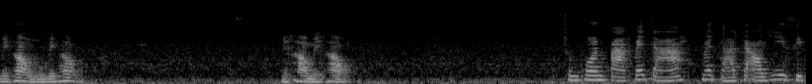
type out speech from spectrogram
ไม่เข้าหนูไม่เข้า ไม่เข้าไม่เข้า ชุมพรปากแม่จ๋าแม่จ๋าจะเอายี่สิบ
